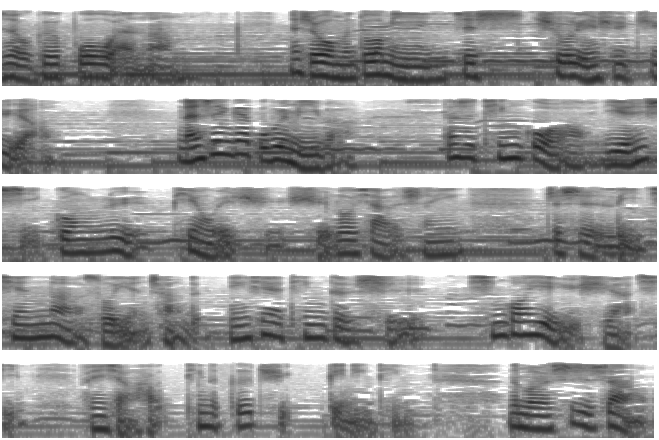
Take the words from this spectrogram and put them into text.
这首歌播完了。那时候我们多迷这出连续剧啊，男生应该不会迷吧？但是听过啊，《延禧攻略》片尾曲《雪落下的声音》，这是李千娜所演唱的。您现在听的是《星光夜雨》，徐雅琪分享好听的歌曲给您听。那么事实上，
